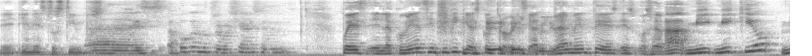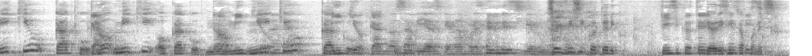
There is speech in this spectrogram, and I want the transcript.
eh, en estos tiempos. Ah, ¿a poco es controversial ese? Pues en la comunidad científica es controversial. Realmente es, es, o sea, Ah, mi, Mikio, Mikio Kaku. Kaku. No, Miki o Kaku. no, Mikio. Mikio Kaku. Mikio Kaku. No sabías qué nombre decirlo. Soy físico teórico. Físico teórico. De origen es japonés. físico.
